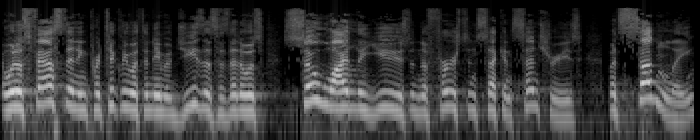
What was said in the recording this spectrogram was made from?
And what was fascinating, particularly with the name of Jesus, is that it was so widely used in the first and second centuries, but suddenly,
